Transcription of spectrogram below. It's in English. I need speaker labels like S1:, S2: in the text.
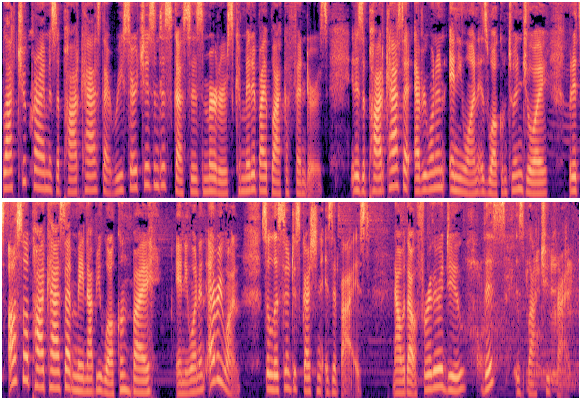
S1: Black True Crime is a podcast that researches and discusses murders committed by Black offenders. It is a podcast that everyone and anyone is welcome to enjoy, but it's also a podcast that may not be welcomed by anyone and everyone. So listener discretion is advised. Now, without further ado, this is Black True Crime.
